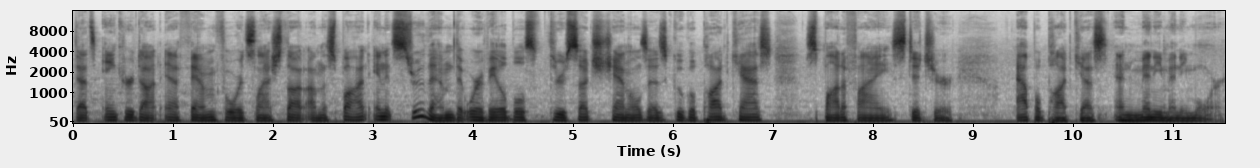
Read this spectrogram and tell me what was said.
that's anchor.fm forward slash thought on the spot, and it's through them that we're available through such channels as Google Podcasts, Spotify, Stitcher, Apple Podcasts, and many, many more.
